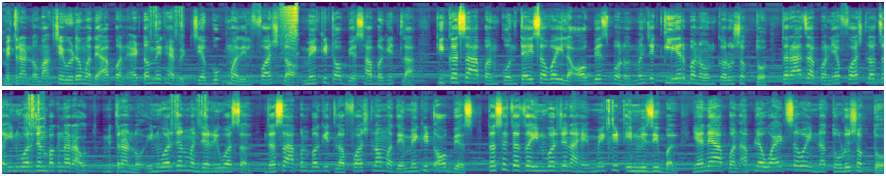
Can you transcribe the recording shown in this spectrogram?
मित्रांनो मागच्या व्हिडिओमध्ये आपण ॲटॉमिक हॅबिट्स या बुकमधील first law make it obvious हा बघितला की कसं आपण कोणत्याही सवयीला ऑब्वियस बनवून म्हणजे क्लिअर बनवून करू शकतो. तर आज आपण या फर्स्ट लॉचं इन्व्हर्जन बघणार आहोत. मित्रांनो इन्व्हर्जन म्हणजे रिव्हर्सल जसं आपण बघितलं फर्स्ट लॉ मध्ये मेक इट ऑब्वियस तसे त्याचं इन्व्हर्जन आहे मेक इट इनविजिबल याने आपण आपल्या वाईट सवयींना तोडू शकतो.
